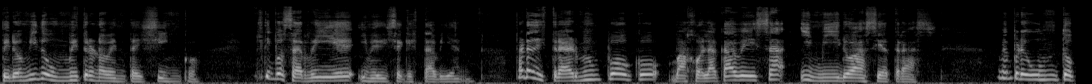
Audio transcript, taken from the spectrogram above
pero mido un metro noventa y cinco. El tipo se ríe y me dice que está bien. Para distraerme un poco, bajo la cabeza y miro hacia atrás. Me pregunto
